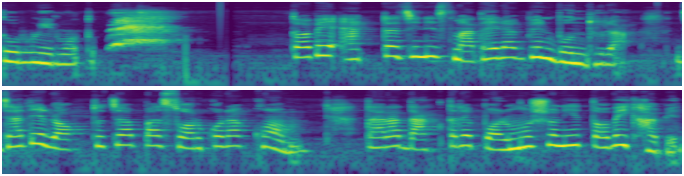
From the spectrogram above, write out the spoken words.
তরুণীর মতো। তবে একটা জিনিস মাথায় রাখবেন বন্ধুরা, যাদের রক্তচাপ বা শর্করা কম, তারা ডাক্তারের পরামর্শ নিয়ে তবেই খাবেন।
